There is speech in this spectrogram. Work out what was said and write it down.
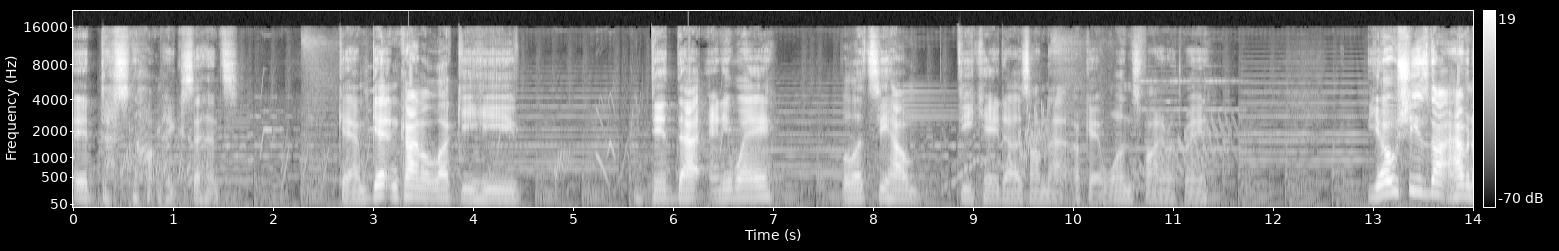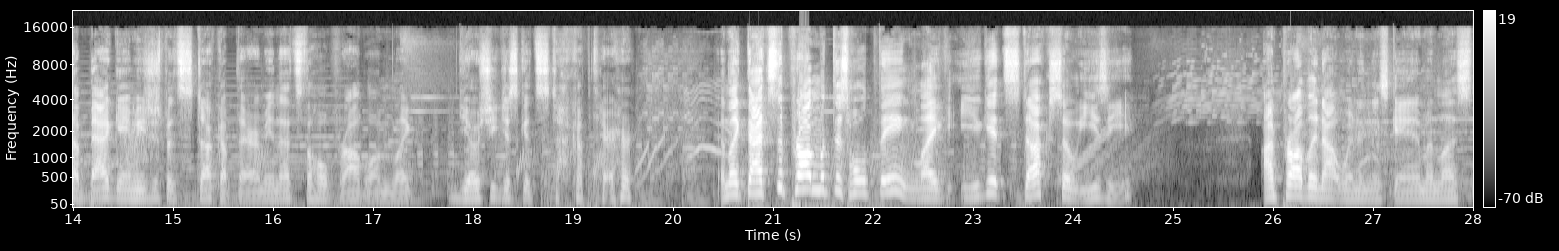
It does not make sense. Okay, I'm getting kind of lucky he did that anyway. Well, let's see how DK does on that. Okay, one's fine with me. Yoshi's not having a bad game. He's just been stuck up there. I mean, that's the whole problem. Like, Yoshi just gets stuck up there. And, like, that's the problem with this whole thing. Like, you get stuck so easy. I'm probably not winning this game unless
